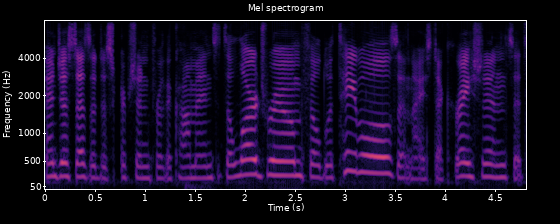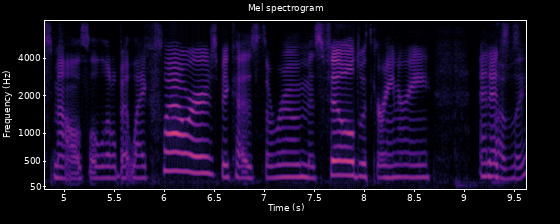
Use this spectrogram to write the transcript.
And just as a description for the commons, it's a large room filled with tables and nice decorations. It smells a little bit like flowers because the room is filled with greenery, and it's Lovely.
